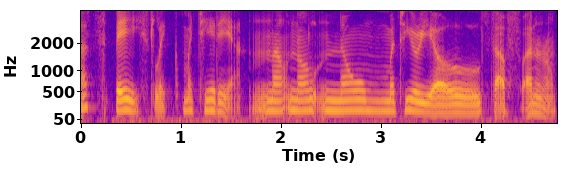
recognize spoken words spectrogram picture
Not space, like materia, no, no, no material stuff, I don't know.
